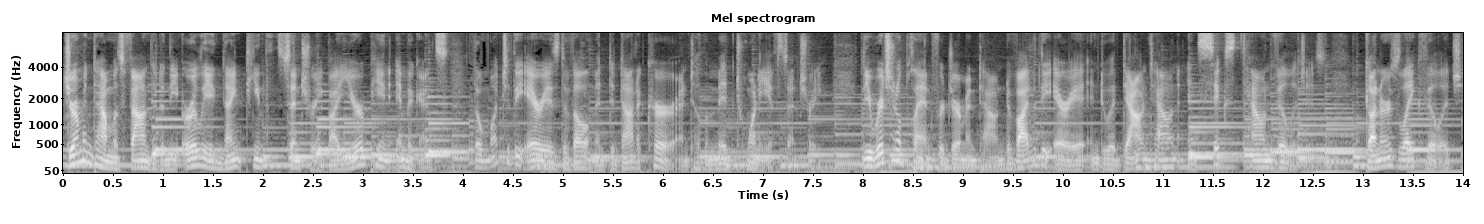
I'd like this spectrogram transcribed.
Germantown was founded in the early 19th century by European immigrants, though much of the area's development did not occur until the mid 20th century. The original plan for Germantown divided the area into a downtown and six town villages Gunners Lake Village,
